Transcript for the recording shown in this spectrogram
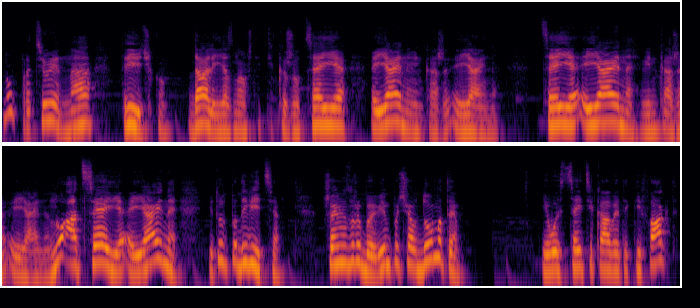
ну, працює на трієчку. Далі я знову ж таки кажу, це є AI, він каже AI. Це є AI, він каже AI. Ну, а це є AI. І тут подивіться, що він зробив. Він почав думати, і ось цей цікавий такий факт.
